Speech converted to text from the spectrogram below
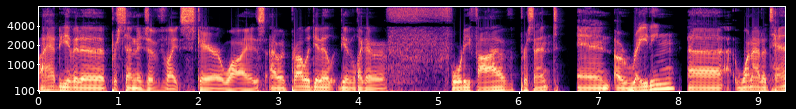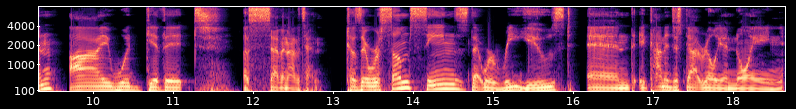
I had to give it a percentage of like scare wise. I would probably give it give it like a 45% and a rating uh 1 out of 10. I would give it a 7 out of 10 because there were some scenes that were reused and it kind of just got really annoying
